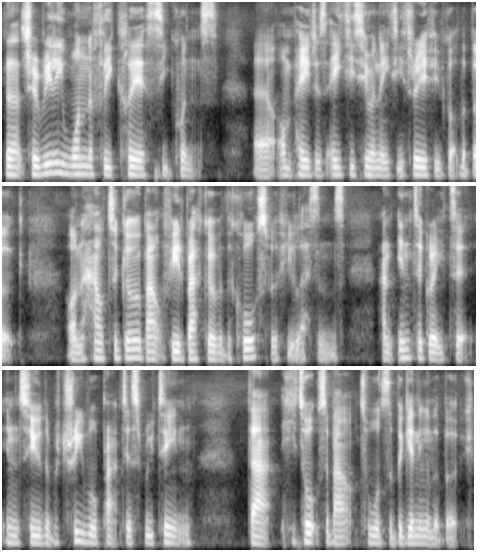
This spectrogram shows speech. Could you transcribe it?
There's actually a really wonderfully clear sequence uh, on pages 82 and 83, if you've got the book, on how to go about feedback over the course of a few lessons and integrate it into the retrieval practice routine that he talks about towards the beginning of the book.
